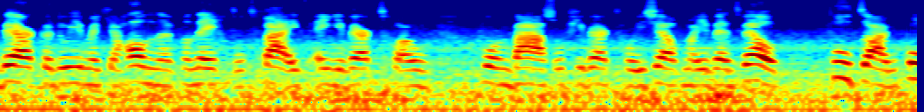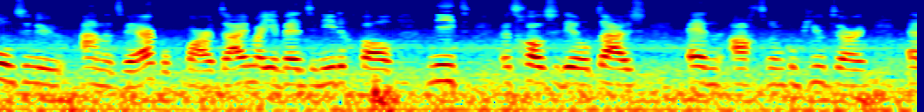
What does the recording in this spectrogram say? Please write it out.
werken doe je met je handen van 9 tot 5 en je werkt gewoon voor een baas of je werkt voor jezelf, maar je bent wel fulltime continu aan het werk of parttime. Maar je bent in ieder geval niet het grootste deel thuis en achter een computer. Eh,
